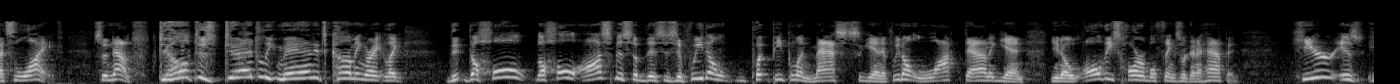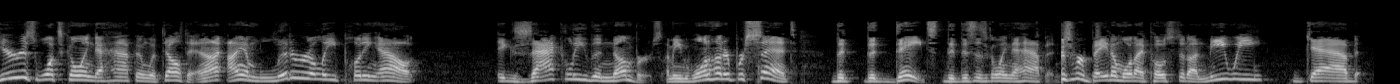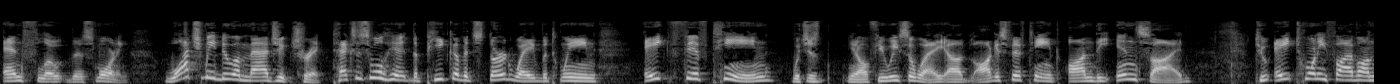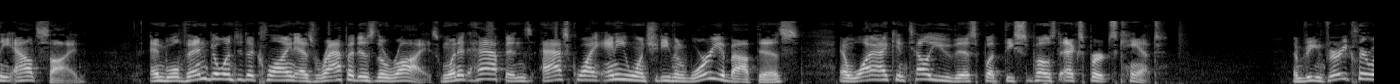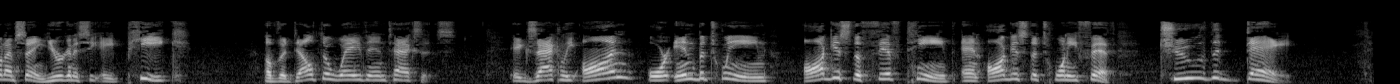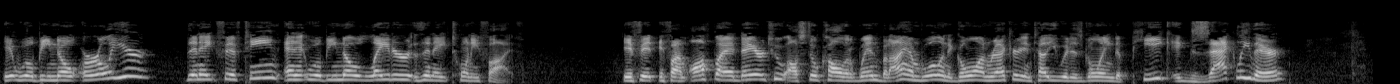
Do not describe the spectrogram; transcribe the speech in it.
That's life. So now, Delta's deadly, man. It's coming, right? Like, the, the whole, the whole auspice of this is if we don't put people in masks again, if we don't lock down again, you know, all these horrible things are going to happen. Here is, here is what's going to happen with Delta. And I, I am literally putting out exactly the numbers. I mean, 100% the, the dates that this is going to happen. Here's verbatim what I posted on MeWe, Gab, and Flote this morning. Watch me do a magic trick. Texas will hit the peak of its third wave between 8:15, which is you know a few weeks away, uh, August 15th on the inside, to 8:25 on the outside, and will then go into decline as rapid as the rise. When it happens, ask why anyone should even worry about this, and why I can tell you this, but the supposed experts can't. I'm being very clear what I'm saying. You're going to see a peak of the Delta wave in Texas exactly on or in between August the 15th and August the 25th to the day. It will be no earlier than 8:15 and it will be no later than 8:25. If it if I'm off by a day or two, I'll still call it a win, but I am willing to go on record and tell you it is going to peak exactly there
